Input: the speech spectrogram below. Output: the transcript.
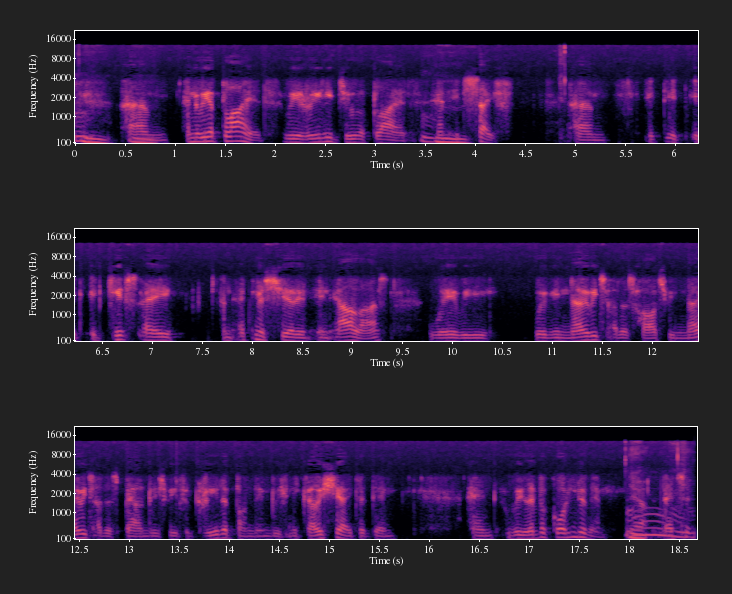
Mm. Um, and we apply it. We really do apply it, and it's safe. Um, it, it, it, it gives a an atmosphere in, in our lives where we where we know each other's hearts, we know each other's boundaries, we've agreed upon them, we've negotiated them, and we live according to them. Yeah. That's it.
